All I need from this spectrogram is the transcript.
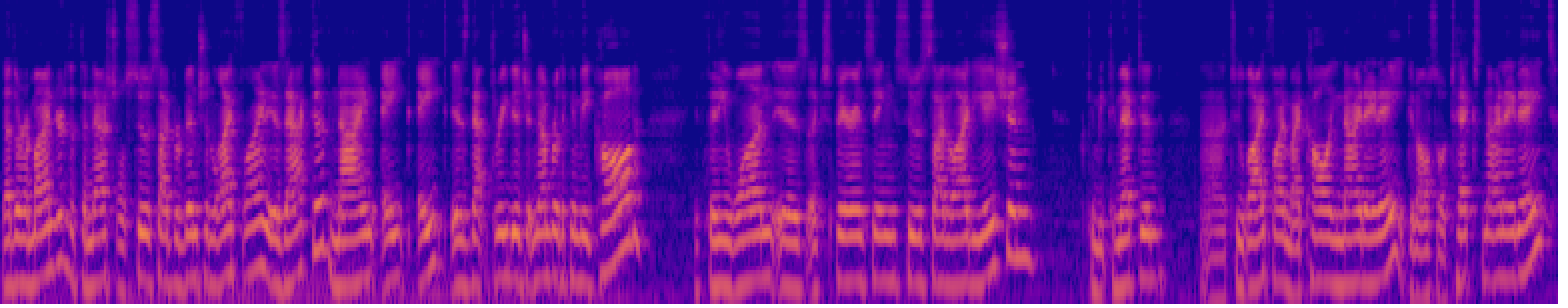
Another reminder that the National Suicide Prevention Lifeline is active. 988 is that three digit number that can be called. If anyone is experiencing suicidal ideation, can be connected uh, to Lifeline by calling 988. You can also text 988.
